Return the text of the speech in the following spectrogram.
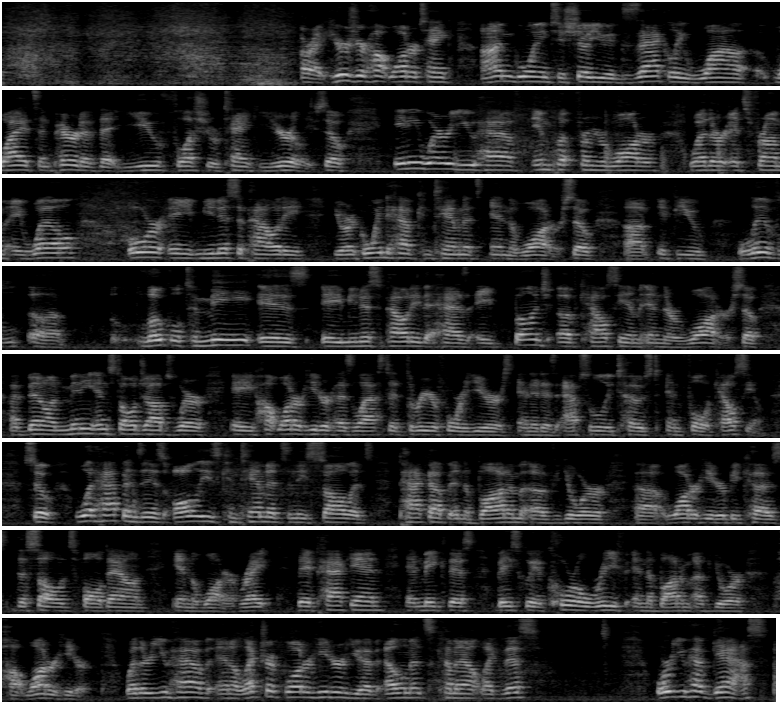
All right, here's your hot water tank. I'm going to show you exactly why, why it's imperative that you flush your tank yearly. So anywhere you have input from your water, whether it's from a well or a municipality, you're going to have contaminants in the water. So uh, if you live uh, local to me is a municipality that has a bunch of calcium in their water. So I've been on many install jobs where a hot water heater has lasted three or four years and it is absolutely toast and full of calcium. So what happens is all these contaminants and these solids pack up in the bottom of your uh, water heater because the solids fall down in the water, right? They pack in and make this basically a coral reef in the bottom of your hot water heater. Whether you have an electric water heater, you have elements coming out like this, or you have gas,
